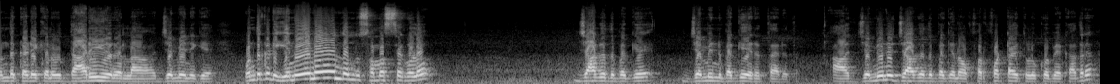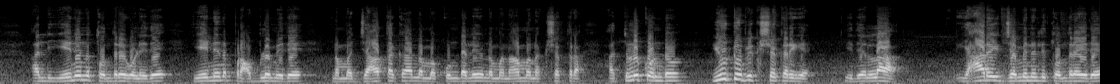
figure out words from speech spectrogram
ಒಂದು ಕಡೆ ಕೆಲವು ದಾರಿ ಇರಲ್ಲ ಜಮೀನಿಗೆ, ಒಂದು ಕಡೆ ಏನೇನೋ ಒಂದೊಂದು ಸಮಸ್ಯೆಗಳು ಜಾಗದ ಬಗ್ಗೆ ಜಮೀನು ಬಗ್ಗೆ ಇರುತ್ತಾ ಇರುತ್ತೆ. ಆ ಜಮೀನು ಜಾಗದ ಬಗ್ಗೆ ನಾವು ಪರ್ಫೆಕ್ಟಾಗಿ ತಿಳ್ಕೋಬೇಕಾದ್ರೆ ಅಲ್ಲಿ ಏನೇನು ತೊಂದರೆಗಳಿದೆ, ಏನೇನು ಪ್ರಾಬ್ಲಮ್ ಇದೆ, ನಮ್ಮ ಜಾತಕ, ನಮ್ಮ ಕುಂಡಲಿ, ನಮ್ಮ ನಾಮ ನಕ್ಷತ್ರ ಅದು ತಿಳ್ಕೊಂಡು ಯೂಟ್ಯೂಬ್ ವೀಕ್ಷಕರಿಗೆ ಇದೆಲ್ಲ ಯಾರ ಈ ಜಮೀನಲ್ಲಿ ತೊಂದರೆ ಇದೆ,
